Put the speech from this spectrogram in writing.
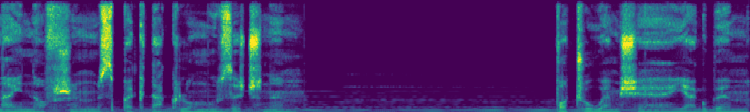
najnowszym spektaklu muzycznym. Poczułem się, jakbym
